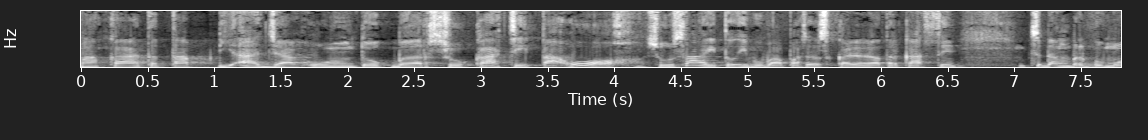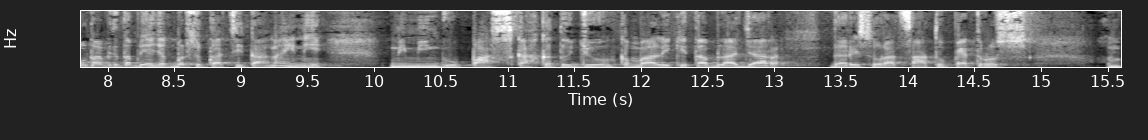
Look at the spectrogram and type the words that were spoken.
maka tetap diajak untuk bersuka cita. Wow, susah itu ibu bapak sekalian terkasih sedang bergumul tapi tetap diajak bersuka cita. Nah ini, ini minggu Paskah ketujuh kembali kita belajar dari surat 1 Petrus 4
